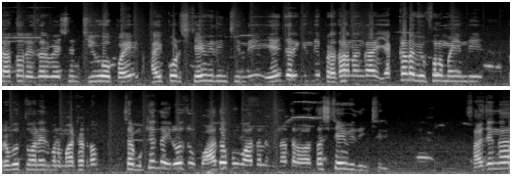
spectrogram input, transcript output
శాతం రిజర్వేషన్ జీవోపై హైకోర్టు స్టే విధించింది. ఏం జరిగింది? ప్రధానంగా ఎక్కడ విఫలమైంది? ప్రభుత్వం అనేది మనం మాట్లాడదాం. సార్ ముఖ్యంగా ఈరోజు వాదోపు వాదనలు విన్న తర్వాత స్టే విధించింది. సహజంగా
